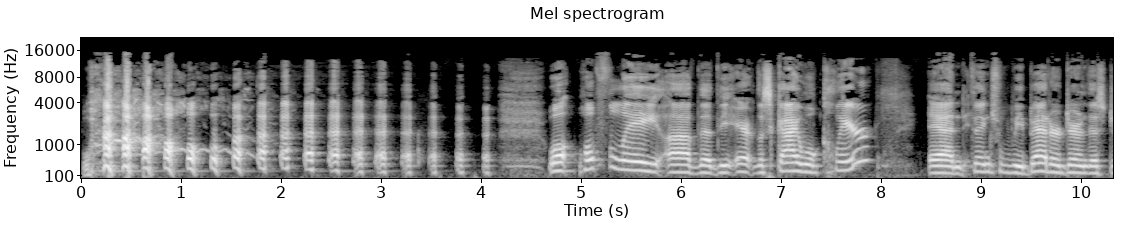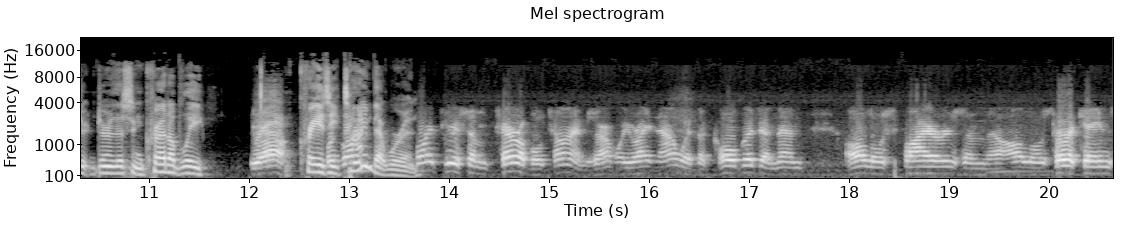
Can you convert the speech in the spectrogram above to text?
Wow. well, hopefully uh, the the air the sky will clear and things will be better during this during this incredibly yeah crazy going, time that we're in. Going through some terrible times, aren't we? Right now with the COVID and then all those fires and all those hurricanes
